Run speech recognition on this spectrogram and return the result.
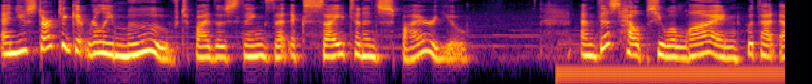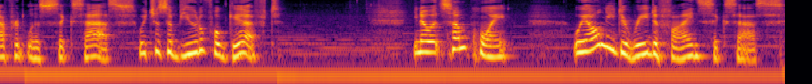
And you start to get really moved by those things that excite and inspire you. And this helps you align with that effortless success, which is a beautiful gift. You know, at some point, we all need to redefine success.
